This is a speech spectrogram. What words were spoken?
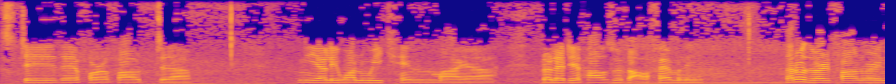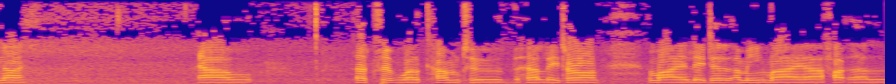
stayed there for about uh, nearly one week in my uh, relative house with our family. That was very fun, very nice. Uh, that trip will come to the, later on. My later, I mean, my uh, uh,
